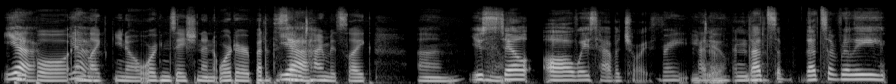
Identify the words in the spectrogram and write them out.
Yeah, people yeah. and like you know organization and order, but at the same time, it's like, um, You know, still always have a choice, Right, you do. of. and that's a that's a really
